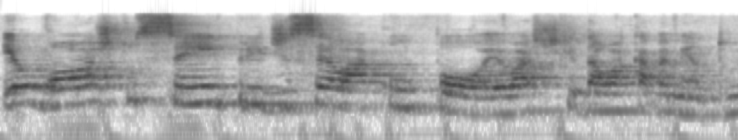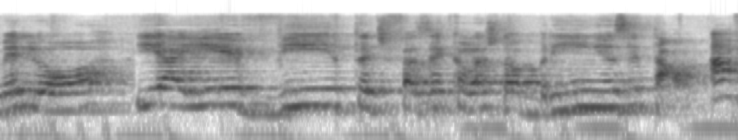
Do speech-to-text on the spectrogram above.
eu gosto sempre de selar com pó, eu acho que dá um acabamento melhor e aí evita de fazer aquelas dobrinhas e tal. A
